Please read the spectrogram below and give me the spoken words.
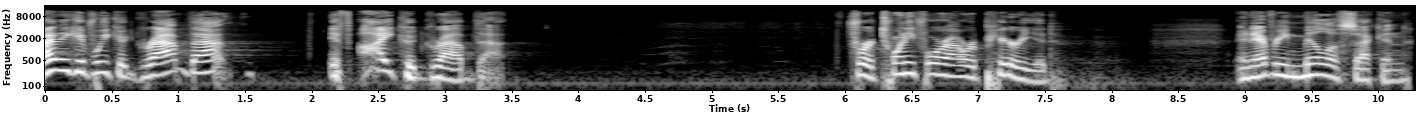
I think if we could grab that if I could grab that for a 24 hour period and every millisecond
